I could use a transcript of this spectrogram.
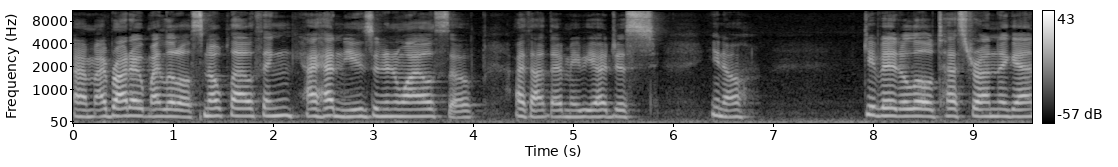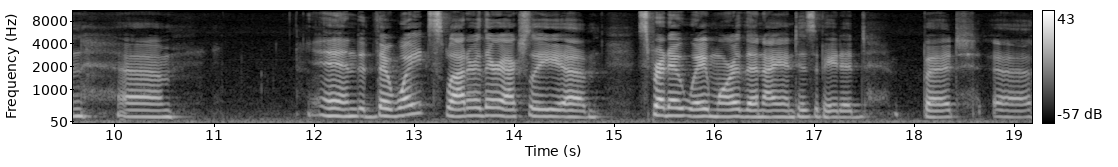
Um, I brought out my little snowplow thing. I hadn't used it in a while, so I thought that maybe I'd just, you know, give it a little test run again. Um, and the white splatter there actually. Um, spread out way more than I anticipated. But, uh,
